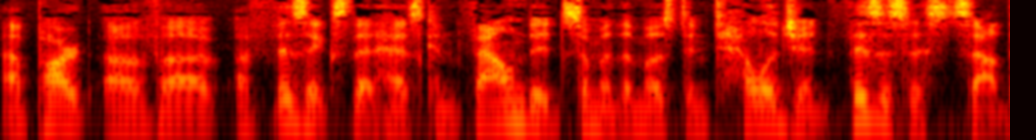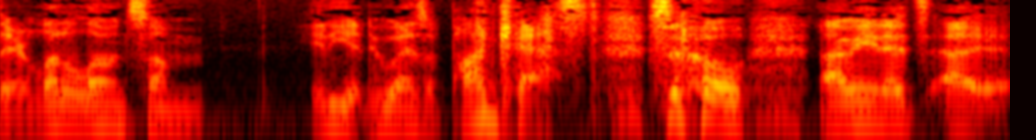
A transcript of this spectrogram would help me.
a part of, uh, of physics that has confounded some of the most intelligent physicists out there, let alone some idiot who has a podcast. So, I mean, it's uh,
